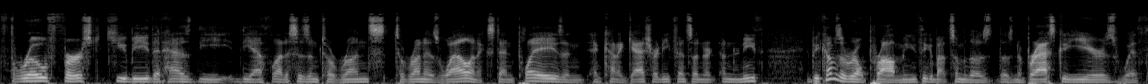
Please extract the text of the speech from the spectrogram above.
throw first QB that has the the athleticism to run to run as well and extend plays and, and kind of gash our defense under, underneath, it becomes a real problem. You think about some of those those Nebraska years with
